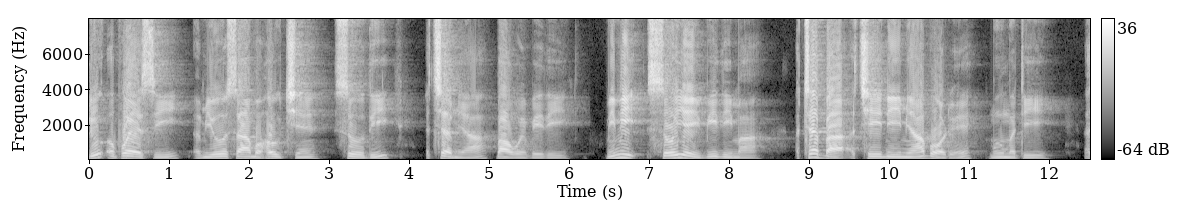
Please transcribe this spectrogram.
လူအဖွဲ့အစည်းအမျိုးအစားမဟုတ်ခြင်းဆိုသည့်အချက်များပါဝင်ပေသည်မိမိစိုးရိမ်ပြီးသည်မှာအထက်ပါအခြေအနေများပေါ်တွင်မူမတီ အ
